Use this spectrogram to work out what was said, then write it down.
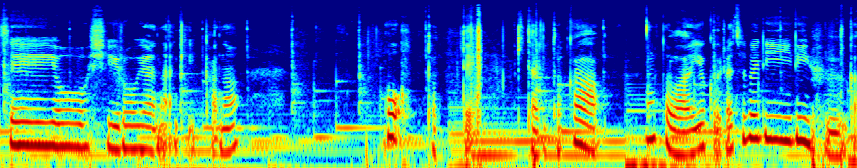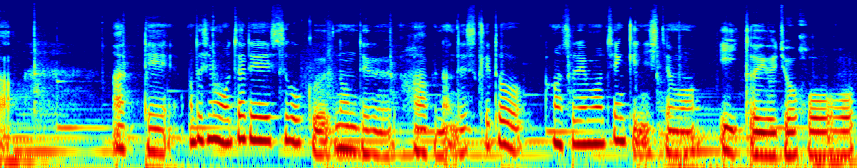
西洋白柳かな？を取ってきたりとかあとはよくラズベリーリーフがあって私もお茶ですごく飲んでるハーブなんですけど、まあ、それもチンキにしてもいいという情報を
